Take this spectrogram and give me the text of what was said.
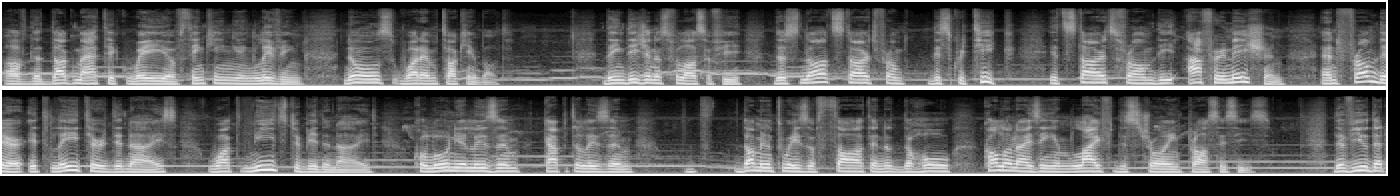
of the dogmatic way of thinking and living, knows what I'm talking about. The indigenous philosophy does not start from this critique, it starts from the affirmation, and from there it later denies what needs to be denied colonialism, capitalism, dominant ways of thought, and the whole colonizing and life destroying processes. The view that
